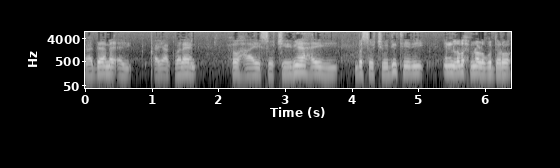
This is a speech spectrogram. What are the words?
maadaama ay ay aqbaleen. Muxuu ahaayey soo jeedinahaygii amba soo jeedinteedii in laba xubno lagu daro.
